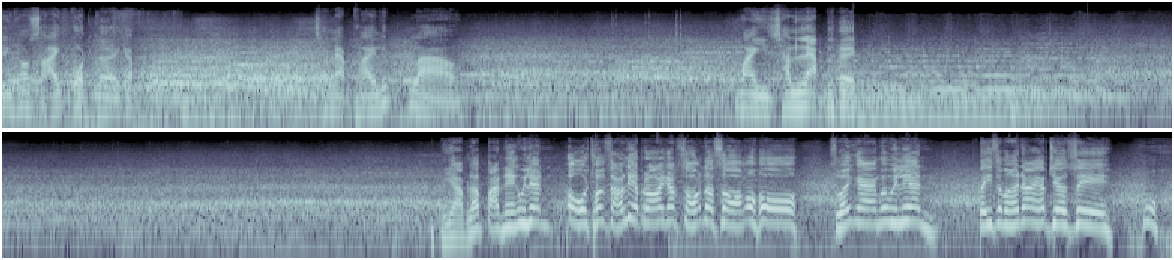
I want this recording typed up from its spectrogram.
ดึงเข้าซ้ายกดเลยครับฉลับใครหรือเปล่า ไม่ฉลับเลยพยายามแล้วปั่นเองวิลเลียน โอ้โหชนเสาเรียบร้อยครับ 2 ต่อ 2 โอ้โห สวยงามครับวิลเลียน ตีเสมอได้ครับเชลซีโอ้โห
